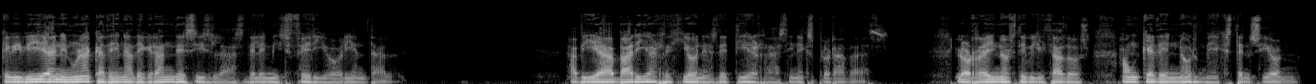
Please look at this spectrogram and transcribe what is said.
que vivían en una cadena de grandes islas del hemisferio oriental. Había varias regiones de tierras inexploradas. Los reinos civilizados, aunque de enorme extensión,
